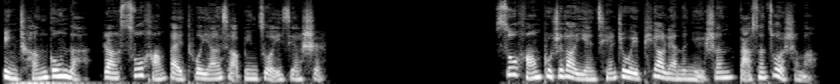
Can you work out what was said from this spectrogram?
并成功的让苏杭拜托杨小兵做一件事。苏杭不知道眼前这位漂亮的女生打算做什么，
